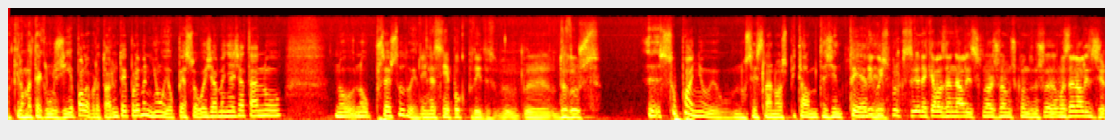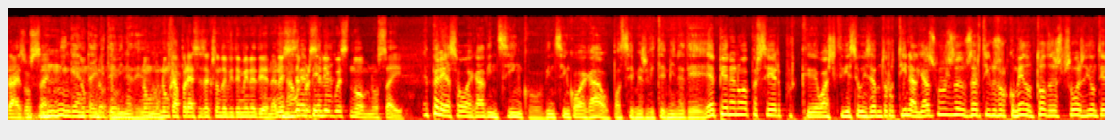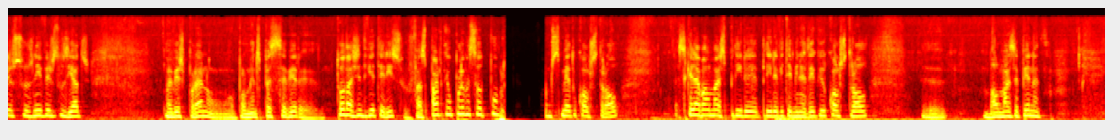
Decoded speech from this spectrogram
Aquilo é uma tecnologia para o laboratório, não tem problema nenhum. Eu peço hoje, amanhã já está no, no, no processo do doente. Ainda assim é pouco pedido, eh, deduz-se. Uh, suponho, eu não sei se lá no hospital muita gente pede. Eu digo isto porque se, naquelas análises que nós vamos, quando nos, umas análises gerais, ou sei. Ninguém tem vitamina D. Não, nunca aparece essa questão da vitamina D. Não, é? nem sei se é apareceria pena, com esse nome, não sei. Aparece o H25, 25OH, ou pode ser mesmo vitamina D. É pena não aparecer, porque eu acho que devia ser um exame de rotina. Aliás, os, os artigos recomendam, todas as pessoas deviam ter os seus níveis doseados uma vez por ano, ou pelo menos para se saber. Toda a gente devia ter isso. Faz parte, é um problema de saúde pública. Como se mede o colesterol, se calhar vale mais pedir, pedir a vitamina D que o colesterol. Uh, vale mais a pena.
